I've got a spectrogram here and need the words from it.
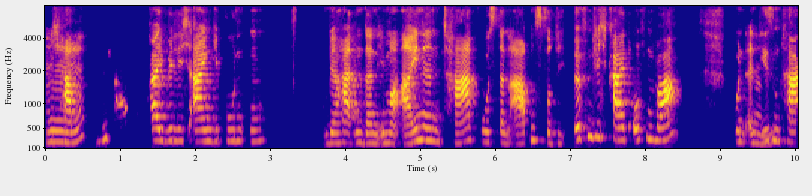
Ich mhm. habe mich auch freiwillig eingebunden wir hatten dann immer einen Tag, wo es dann abends für die Öffentlichkeit offen war. Und an mhm. diesem Tag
